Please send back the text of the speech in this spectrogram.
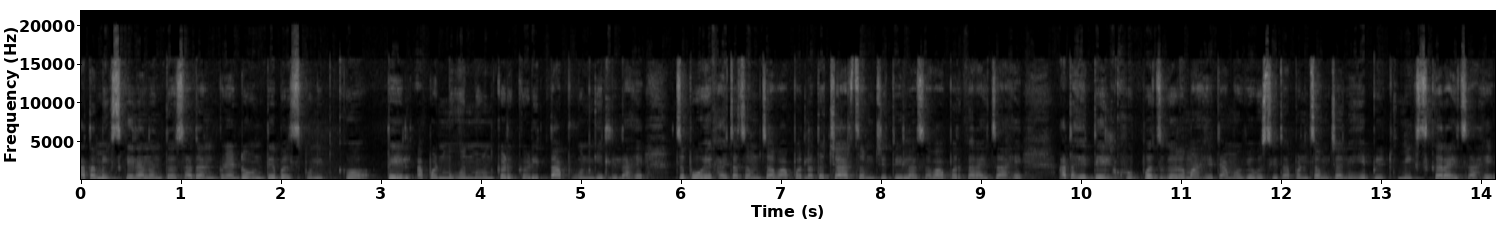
आता मिक्स केल्यानंतर साधारणपणे दोन टेबलस्पून इतकं तेल आपण मोहन म्हणून कडकडीत तापवून घेतलेलं आहे. जर पोहे खायचा चमचा वापरला तर चार चमचे तेलाचा वापर करायचा आहे. आता हे तेल खूपच गरम आहे त्यामुळे व्यवस्थित आपण चमच्याने हे पीठ मिक्स करायचं आहे. आहे.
